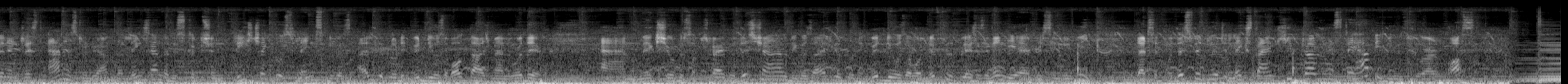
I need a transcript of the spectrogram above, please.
Pinterest and Instagram. The links are in the description. Please check those links because I'll be uploading videos about Taj Mahal over there. And make sure to subscribe to this channel because I'll be putting videos about different places in India every single week. That's it for this video. Till next time, keep traveling and stay happy because you are awesome.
